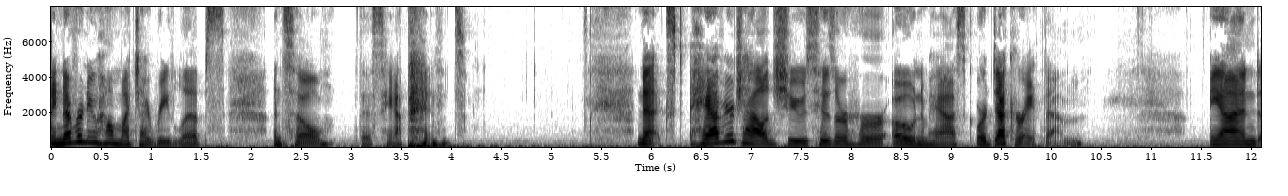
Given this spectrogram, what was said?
I never knew how much I read lips until this happened. Next, have your child choose his or her own mask or decorate them. And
